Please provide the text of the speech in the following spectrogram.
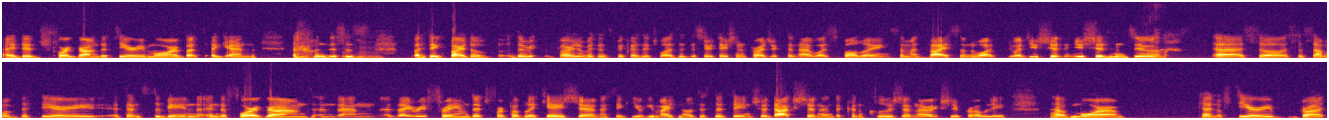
I did foreground the theory more but again this is mm-hmm. I think part of the part of it is because it was a dissertation project and I was following some advice on what what you should and you shouldn't do uh, so so some of the theory tends to be in the, in the foreground and then as I reframed it for publication I think you, you might notice that the introduction and the conclusion are actually probably have more kind of theory brought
